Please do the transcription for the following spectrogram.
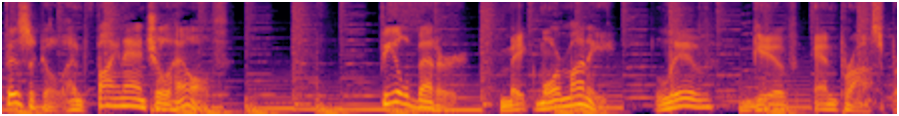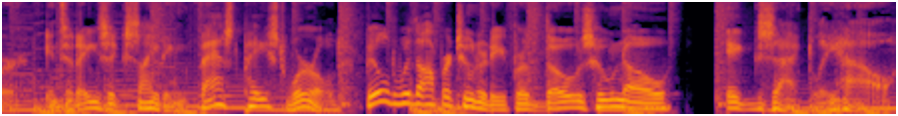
physical, and financial health. Feel better, make more money, live, give, and prosper in today's exciting, fast paced world filled with opportunity for those who know exactly how.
